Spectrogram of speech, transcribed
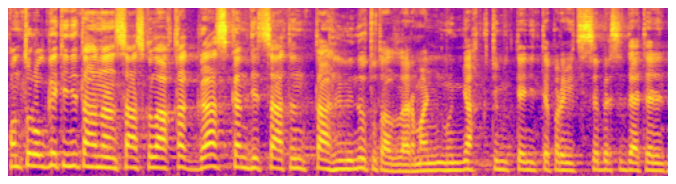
Контролга тени тағынан сасқылаққа газ конденсатын тағыны тұталылар. Мұняқ түміктен итті правительсы бірсідәтелін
